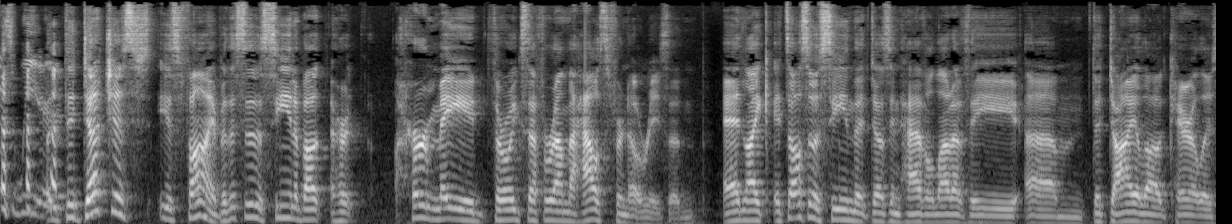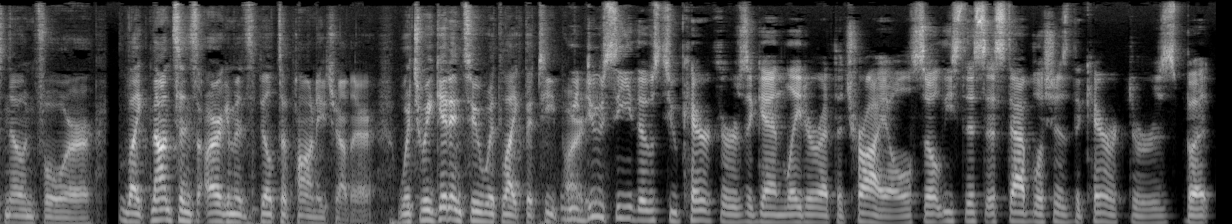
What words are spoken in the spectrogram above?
She's weird. the Duchess is fine, but this is a scene about her her maid throwing stuff around the house for no reason. And like it's also a scene that doesn't have a lot of the um the dialogue Carroll is known for, like nonsense arguments built upon each other, which we get into with like the Tea Party. We do see those two characters again later at the trial, so at least this establishes the characters, but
